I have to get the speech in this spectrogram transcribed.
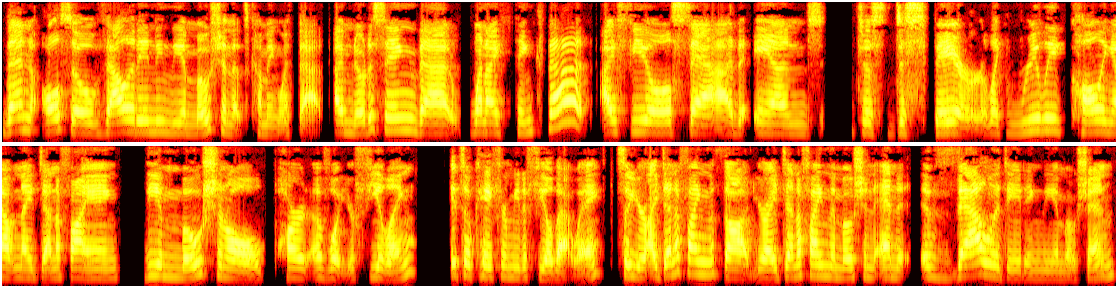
Then also validating the emotion that's coming with that. I'm noticing that when I think that, I feel sad and just despair, like really calling out and identifying the emotional part of what you're feeling it's okay for me to feel that way. So you're identifying the thought, you're identifying the emotion and validating the emotion.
